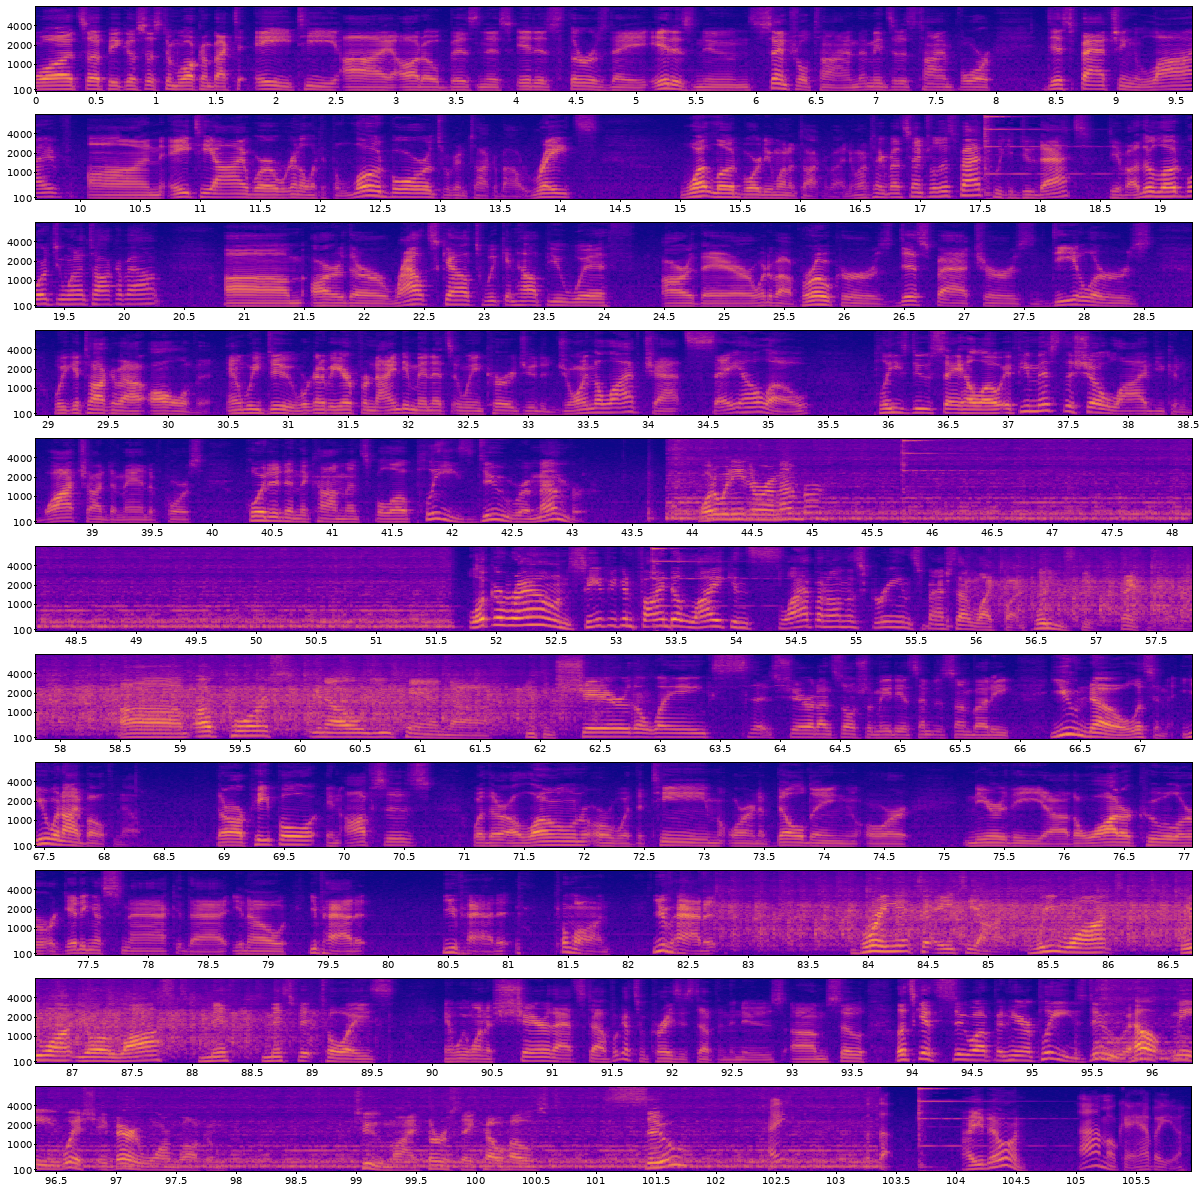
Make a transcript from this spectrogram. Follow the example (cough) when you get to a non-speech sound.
What's up, ecosystem? Welcome back to ATI Auto Business. It is Thursday. It is noon Central Time. That means it is time for dispatching live on ATI, where we're going to look at the load boards. We're going to talk about rates. What load board do you want to talk about? Do you want to talk about Central Dispatch? We could do that. Do you have other load boards you want to talk about? Um, are there route scouts we can help you with? Are there, what about brokers, dispatchers, dealers? We could talk about all of it. And we do. We're going to be here for 90 minutes, and we encourage you to join the live chat, say hello. Please do say hello. If you missed the show live, you can watch on demand, of course. Put it in the comments below. Please do remember. What do we need to remember? Look around. See if you can find a like and slap it on the screen. Smash that like button. Please do. Thank you so much. Um, of course, you know you can uh, you can share the links, share it on social media, send it to somebody you know. Listen, you and I both know there are people in offices, whether alone or with a team, or in a building, or near the uh, the water cooler, or getting a snack that you know you've had it, you've had it. (laughs) Come on, you've had it. Bring it to ATI. We want we want your lost myth, misfit toys, and we want to share that stuff. We got some crazy stuff in the news. Um, so let's get Sue up in here. Please do help me wish a very warm welcome to my Thursday co-host, Sue. Hey, what's up? How you doing? I'm okay. How about you?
